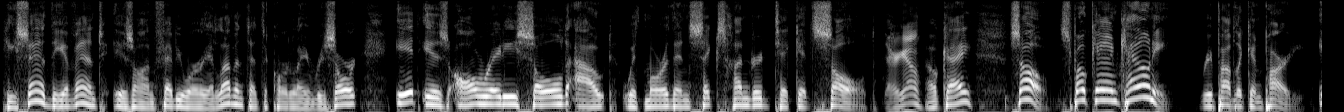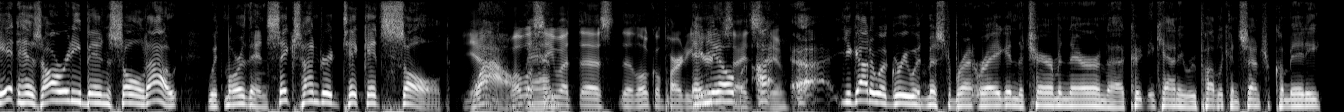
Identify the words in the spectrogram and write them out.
He said the event is on February 11th at the Coeur d'Alene Resort. It is already sold out with more than 600 tickets sold. There you go. Okay? So, Spokane County Republican Party. It has already been sold out with more than 600 tickets sold. Yeah. Wow. Well, we'll man. see what the the local party And here you know, decides I- to do. uh, you got to agree with Mr. Brent Regan, the chairman there in the Kootenai County Republican Central Committee.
